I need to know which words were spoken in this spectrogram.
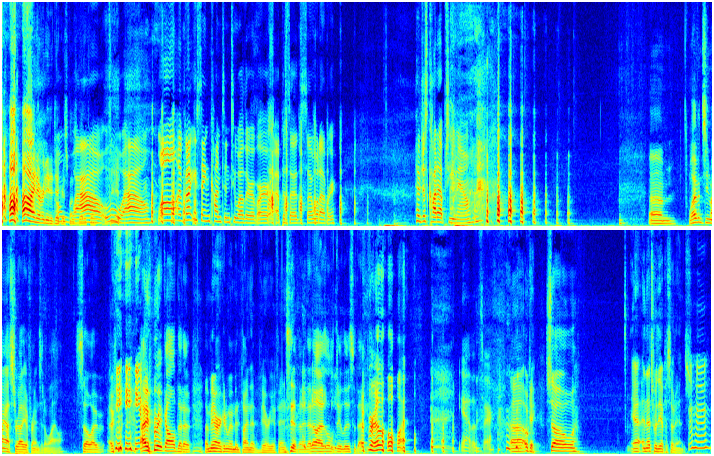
I never need to take Oh, responsibility. wow. Ooh, wow. Well, I've got you saying cunt in two other of our episodes, so whatever. I've just caught up to you now. Um, well, I haven't seen my Australia friends in a while, so I've I've, I've recalled that uh, American women find that very offensive, and I thought, oh, I was a little too loose with that for a little while. yeah, that's fair. uh, okay, so yeah, and that's where the episode ends. hmm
